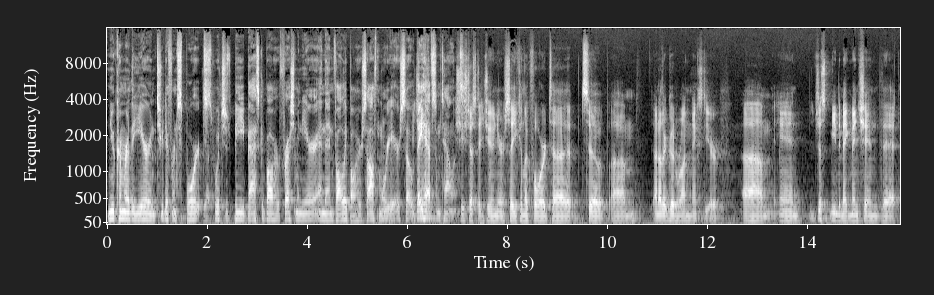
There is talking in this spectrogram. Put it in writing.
newcomer of the year in two different sports, yep. which would be basketball her freshman year and then volleyball her sophomore year. So and they have some talent. She's just a junior, so you can look forward to to um, another good run next year. Um, and just need to make mention that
